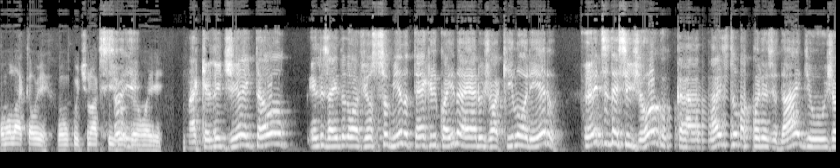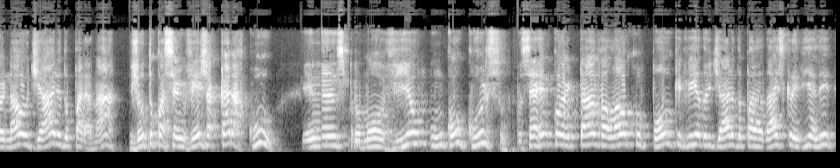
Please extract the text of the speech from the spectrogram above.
Vamos lá, Cauê, vamos continuar com esse Isso jogão aí. aí. Naquele dia, então, eles ainda não haviam sumido, o técnico ainda era o Joaquim Loureiro, Antes desse jogo, cara, mais uma curiosidade: o jornal Diário do Paraná, junto com a cerveja Caracu, eles promoviam um concurso. Você recortava lá o cupom que vinha do Diário do Paraná, escrevia ali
